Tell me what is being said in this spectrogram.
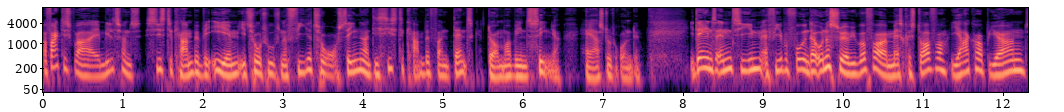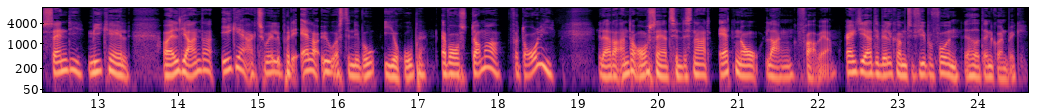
Og faktisk var øh, Miltons sidste kampe ved EM i 2004, to år senere, de sidste kampe for en dansk dommer ved en senior herreslutrunde. I dagens anden time af Fire på Foden, der undersøger vi, hvorfor Mads Christoffer, Jakob, Jørgen, Sandy, Michael og alle de andre ikke er aktuelle på det allerøverste niveau i Europa. Er vores dommere for dårlige? Eller er der andre årsager til det snart 18 år lange fravær? Rigtig hjertelig velkommen til Fire på Foden. Jeg hedder Dan Grønbæk.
